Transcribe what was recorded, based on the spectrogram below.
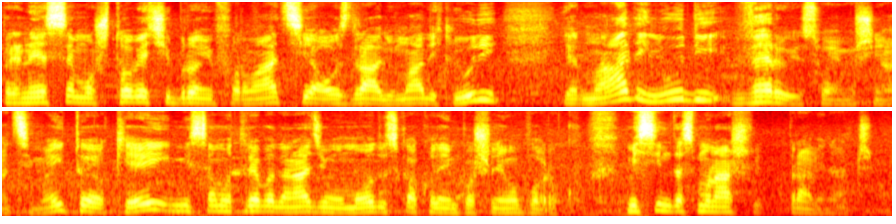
prenesemo što veći broj informacija o zdravlju mladih ljudi, jer mladi ljudi veruju svojim vršnjacima i to je okej, okay. mi samo treba da nađemo modus kako da im pošaljemo poruku. Mislim da smo našli pravi način.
